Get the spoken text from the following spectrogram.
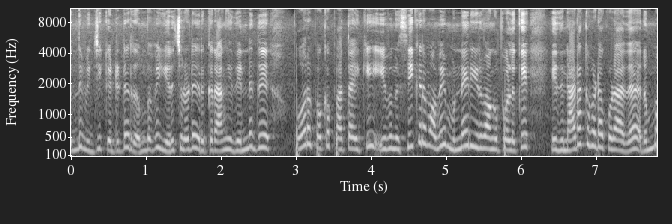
வந்து விஜய் கேட்டுட்டு ரொம்பவே எரிச்சலோடு இருக்கிறாங்க. இது என்னது? போகிற பக்கம் பார்த்தாக்கி இவங்க சீக்கிரமாகவே முன்னேறிடுவாங்க போலுக்கு. இது நடக்க விடக்கூடாது ரொம்ப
